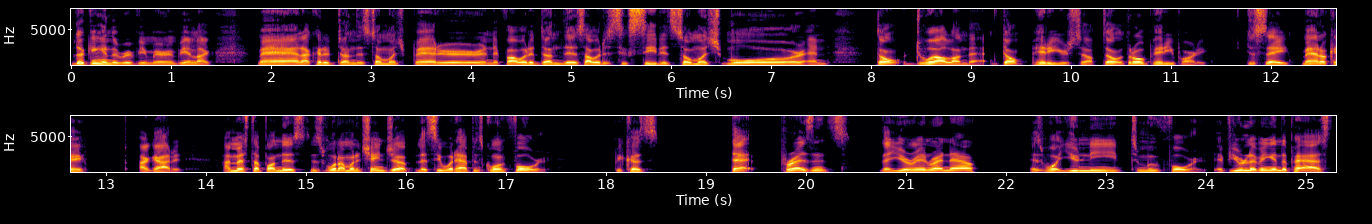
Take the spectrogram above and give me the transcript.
looking in the rearview mirror and being like, man, I could have done this so much better. And if I would have done this, I would have succeeded so much more. And don't dwell on that. Don't pity yourself. Don't throw a pity party. Just say, man, okay, I got it. I messed up on this. This is what I'm going to change up. Let's see what happens going forward. Because that presence that you're in right now is what you need to move forward. If you're living in the past,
